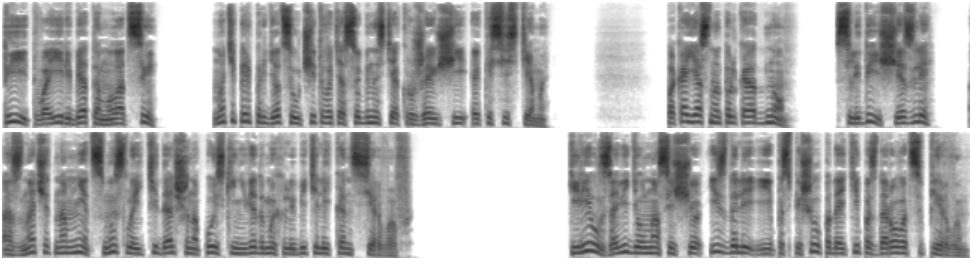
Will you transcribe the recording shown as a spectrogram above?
Ты и твои ребята молодцы, но теперь придется учитывать особенности окружающей экосистемы. Пока ясно только одно — следы исчезли, а значит, нам нет смысла идти дальше на поиски неведомых любителей консервов. Кирилл завидел нас еще издали и поспешил подойти поздороваться первым.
